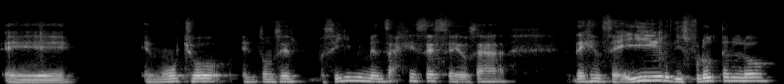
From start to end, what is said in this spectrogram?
eh, en mucho. Entonces, pues sí, mi mensaje es ese. O sea, déjense ir, disfrútenlo.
